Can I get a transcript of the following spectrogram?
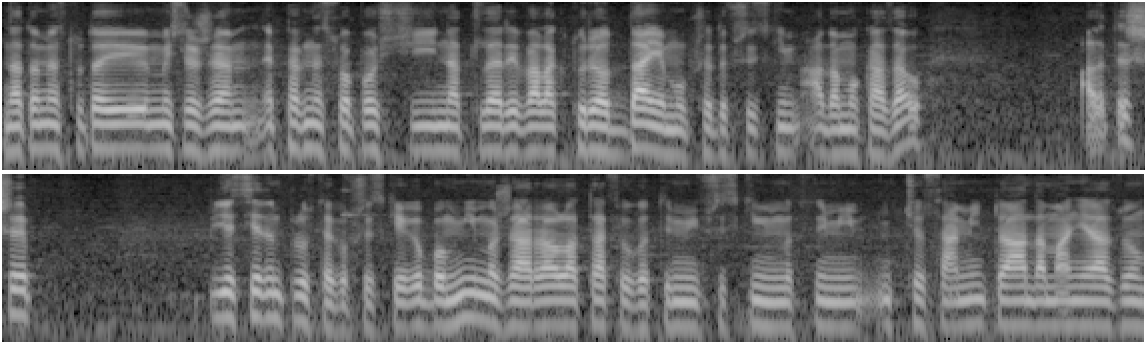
Natomiast tutaj myślę, że pewne słabości na tle rywala, który oddaje mu przede wszystkim Adam okazał, ale też e, jest jeden plus tego wszystkiego, bo mimo, że Areola trafił go tymi wszystkimi mocnymi ciosami, to Adam ani razu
